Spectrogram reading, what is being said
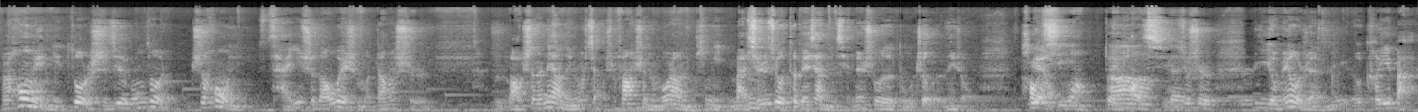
而后面你做了实际的工作之后，你才意识到为什么当时老师的那样的一种讲述方式能够让你听明白。其实就特别像你前面说的读者的那种愿望，对好奇，就是有没有人可以把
